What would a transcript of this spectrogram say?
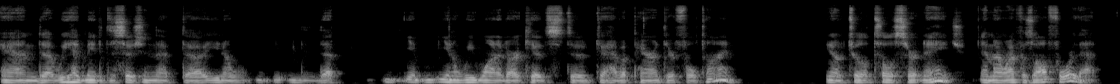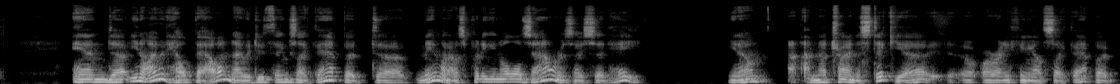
and uh, we had made a decision that uh, you know that you know we wanted our kids to to have a parent there full time, you know, till till a certain age, and my wife was all for that. And, uh, you know, I would help out and I would do things like that. But uh, man, when I was putting in all those hours, I said, hey, you know, I'm not trying to stick you or, anything else like that, but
